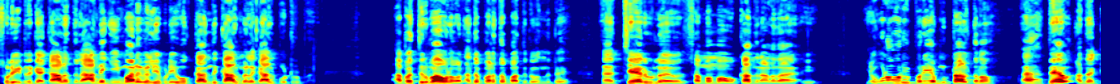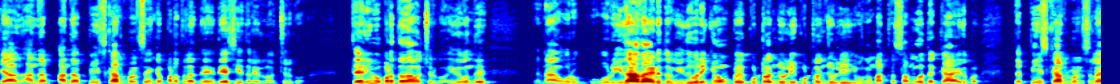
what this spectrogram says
சொல்லிகிட்டு இருக்க காலத்தில் அன்னைக்கு இமானுவேல் எப்படி உட்காந்து கால் மேலே கால் போட்டிருப்பார். அப்போ திருமாவளவன் அந்த படத்தை பார்த்துட்டு வந்துட்டு சேர் உள்ள சமமாக உட்காந்தனால தான் எவ்வளோ ஒரு பெரிய முட்டாள்தனம் ஆ தேவ் அந்த அந்த அந்த பீஸ் கான்ஃபரன்ஸும் எங்கள் படத்தில் தே தேசிய தலைவரில் வச்சுருக்கோம். தெளிவு படத்தை தான் வச்சுருக்கோம். இது வந்து நான் ஒரு ஒரு இதாக தான் எடுத்திருக்கோம். இது வரைக்கும் போய் குற்றம் சொல்லி குற்றம் சொல்லி இவங்க மற்ற சமூகத்தை இது இந்த பீஸ் கான்ஃபரன்ஸில்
